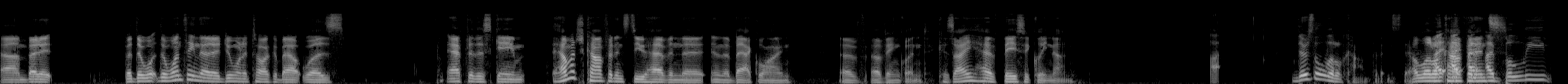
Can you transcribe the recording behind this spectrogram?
Um, but it, but the the one thing that I do want to talk about was after this game, how much confidence do you have in the in the back line of of England? Because I have basically none. There's a little confidence there. A little I- I- I- confidence? I, believe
